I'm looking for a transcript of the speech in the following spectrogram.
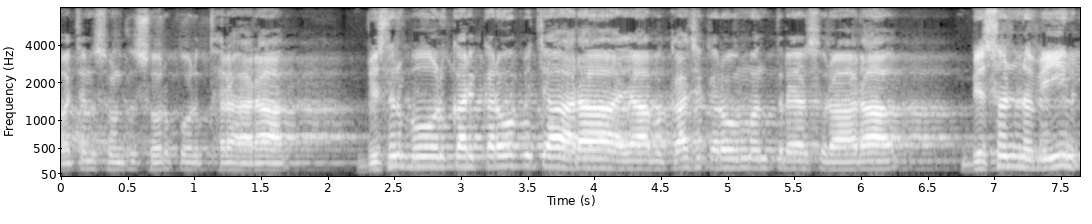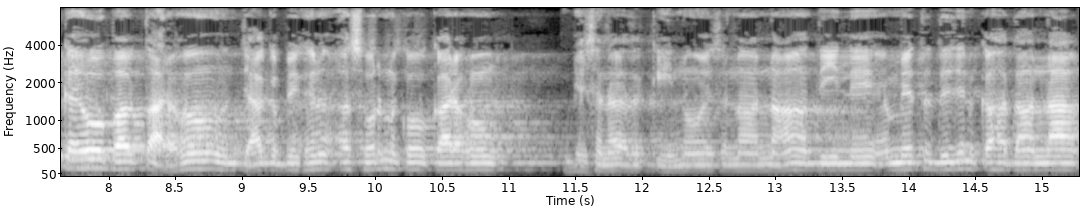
ਬਚਨ ਸੁਣਤ ਸੁਰਪੁਰ ਥਰਹਾਰਾ ਬਿਸ਼ਨ ਬੋਲ ਕਰ ਕਰੋ ਵਿਚਾਰਾ, ਆਪ ਕਛ ਕਰੋ ਮੰਤਰ ਅਸੁਰਾਰਾ ਬਿਸ਼ਨ ਨਵੀਨ ਕਹਿਓ ਬਵ ਧਰਹੁ ਜਗ ਬਿਘਨ ਅਸੁਰਨ ਕੋ ਕਰਹੁ ਬਿਸ਼ਨ ਅਦ ਕੀਨੋ ਇਸ ਨਾਨਾ, ਦੀਨੇ ਅਮਿਤ ਦਿਜਨ ਕਹ ਦਾਨਾ।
